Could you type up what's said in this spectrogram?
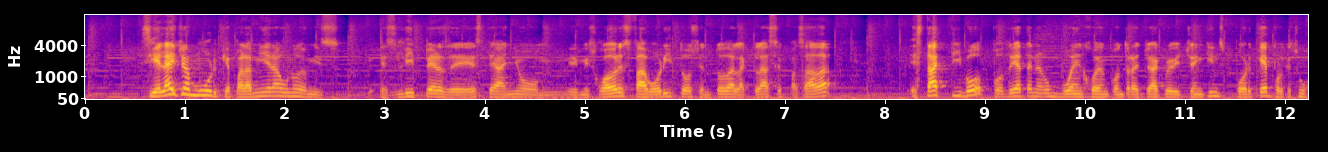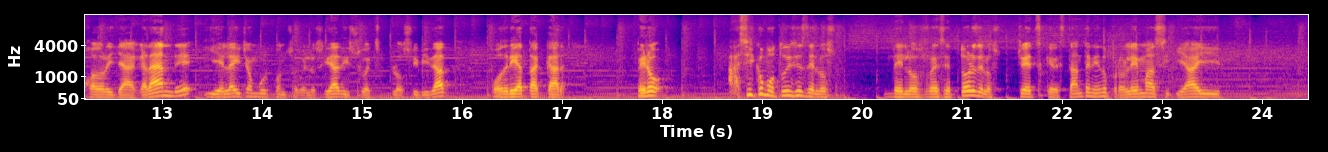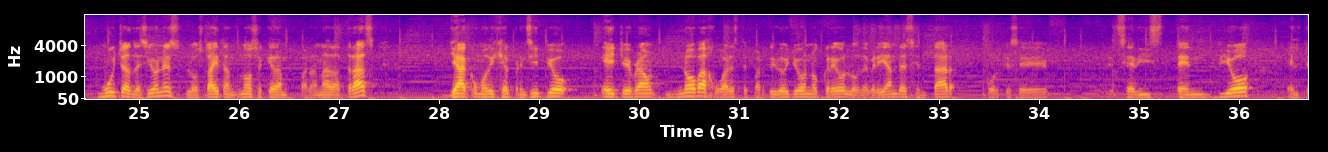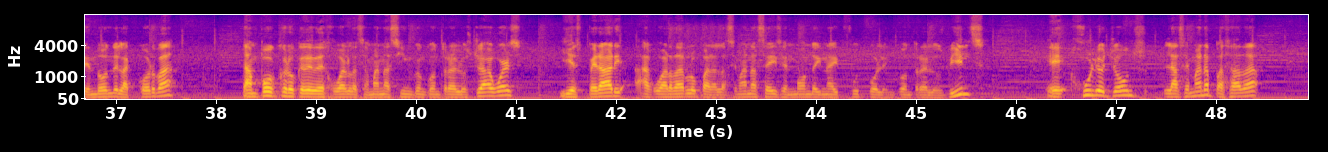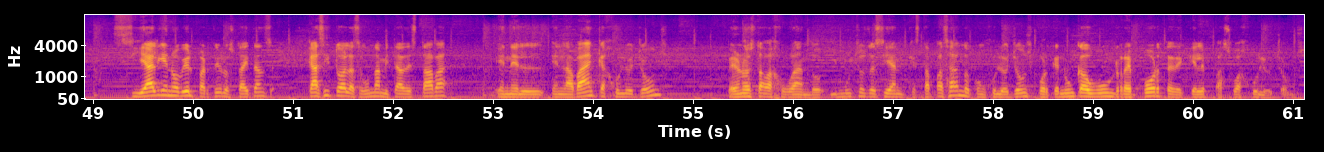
si Elijah Moore, que para mí era uno de mis sleepers de este año, mis jugadores favoritos en toda la clase pasada, está activo, podría tener un buen juego en contra de Jack Rabbit Jenkins. ¿Por qué? Porque es un jugador ya grande y Elijah Moore con su velocidad y su explosividad podría atacar. Pero así como tú dices de los, de los receptores de los Jets que están teniendo problemas y hay muchas lesiones, los Titans no se quedan para nada atrás. Ya como dije al principio, AJ Brown no va a jugar este partido, yo no creo, lo deberían de sentar porque se, se distendió el tendón de la corva Tampoco creo que debe jugar la semana 5 en contra de los Jaguars y esperar a guardarlo para la semana 6 en Monday Night Football en contra de los Bills. Eh, Julio Jones, la semana pasada, si alguien no vio el partido de los Titans, casi toda la segunda mitad estaba en, el, en la banca Julio Jones, pero no estaba jugando. Y muchos decían, ¿qué está pasando con Julio Jones? Porque nunca hubo un reporte de qué le pasó a Julio Jones.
